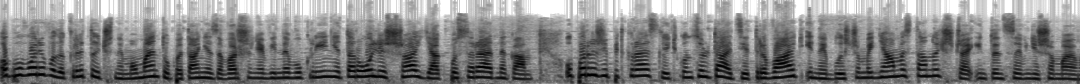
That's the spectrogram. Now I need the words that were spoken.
Обговорювали критичний момент у питанні завершення війни в Україні та ролі США як посередника. У Парижі підкреслюють, консультації тривають і найближчими днями стануть ще інтенсивнішими.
